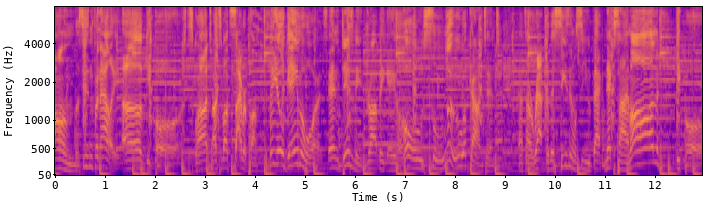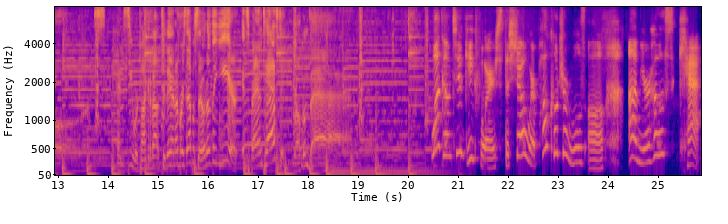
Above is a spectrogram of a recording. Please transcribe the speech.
on the season finale of Geek Force. The squad talks about Cyberpunk, Video Game Awards, and Disney dropping a whole slew of content. That's our wrap for this season. We'll see you back next time on Geek Force. And see what we're talking about today on our first episode of the year. It's fantastic. Welcome back. Welcome to Geek Force, the show where pop culture rules all. I'm your host, Kat.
